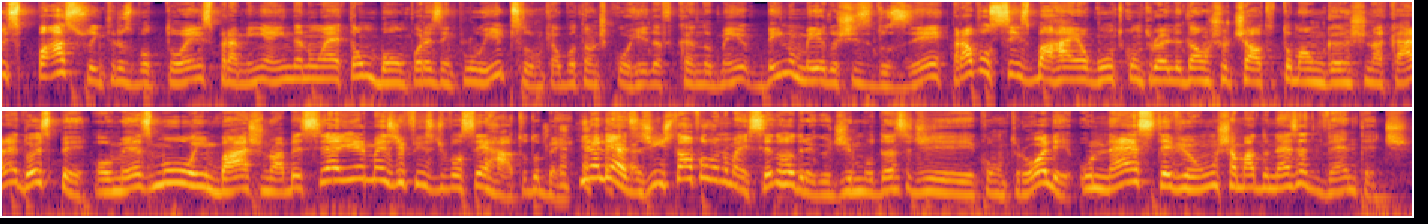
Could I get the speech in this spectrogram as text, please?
espaço entre os botões para mim ainda não é tão bom. Por exemplo, o Y, que é o botão de corrida ficando meio, bem no meio do X e do Z, para você esbarrar em algum outro controle e dar um chute alto e tomar um gancho na cara é 2P. Ou mesmo embaixo no ABC aí é mais difícil de você errar, tudo bem. E aliás, a gente tava falando mais cedo, Rodrigo, de mudança de controle. O NES teve um chamado NES Advantage,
